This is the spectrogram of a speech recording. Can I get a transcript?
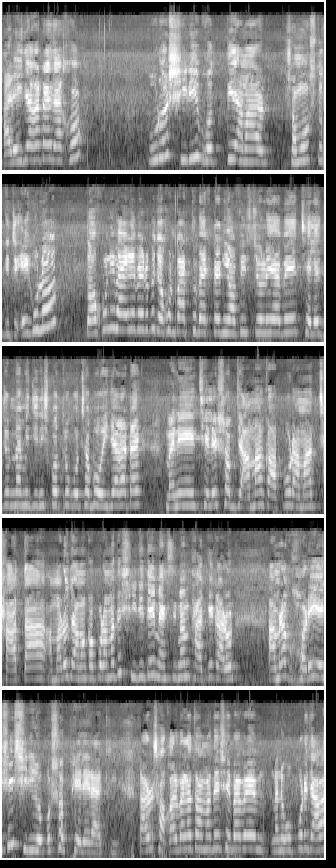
আর এই জায়গাটায় দেখো, পুরো সিঁড়ি ভর্তি আমার সমস্ত কিছু। এগুলো তখনই বাইরে বেরোবে, যখন পার্থ ব্যাগটা নিয়ে অফিস চলে যাবে। ছেলের জন্য আমি জিনিসপত্র গোছাবো ওই জায়গাটায়। মানে ছেলের সব জামা কাপড়, আমার ছাতা, আমারও জামা কাপড় আমাদের সিঁড়িতেই ম্যাক্সিমাম থাকে, কারণ আমরা ঘরে এসেই সিঁড়ির ওপর সব ফেলে রাখি। কারণ সকালবেলা তো আমাদের সেভাবে মানে ওপরে যাওয়া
